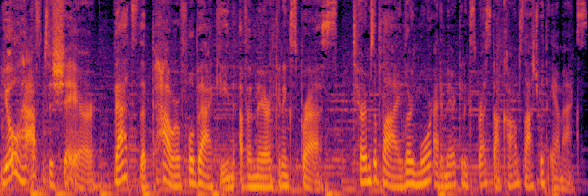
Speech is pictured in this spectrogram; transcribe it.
you'll have to share. That's the powerful backing of American Express. Terms apply. Learn more at americanexpress.com slash with Amex.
